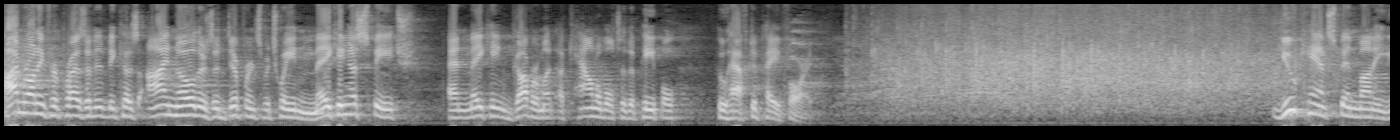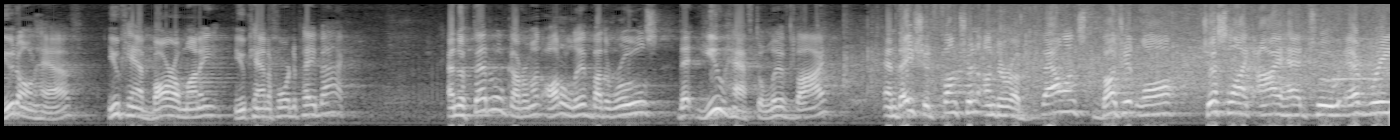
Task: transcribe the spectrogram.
I'm running for president because I know there's a difference between making a speech and making government accountable to the people who have to pay for it. You can't spend money you don't have. You can't borrow money you can't afford to pay back. And the federal government ought to live by the rules that you have to live by, and they should function under a balanced budget law, just like I had to every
